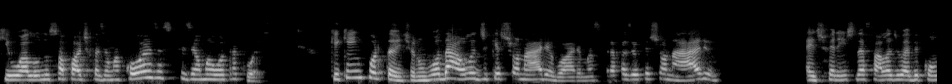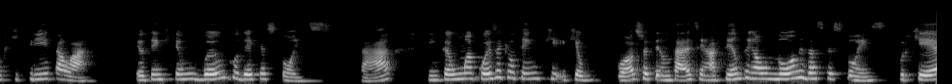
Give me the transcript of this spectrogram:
que o aluno só pode fazer uma coisa se fizer uma outra coisa. O que, que é importante? Eu não vou dar aula de questionário agora, mas para fazer o questionário é diferente da sala de webconf que cria e tá lá. Eu tenho que ter um banco de questões, tá? Então, uma coisa que eu tenho que, que eu gosto de atentar é assim, atentem ao nome das questões, porque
